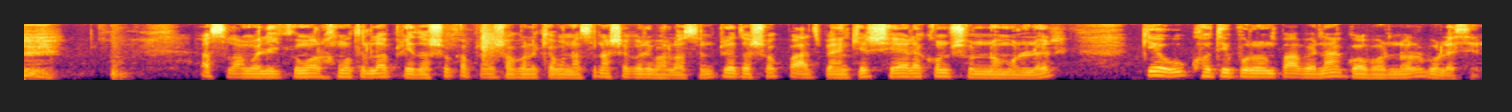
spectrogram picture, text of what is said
আসসালামু আলাইকুম রহমতুল্লাহ প্রিয় দর্শক, আপনারা সকলে কেমন আছেন? আশা করি ভালো আছেন। প্রিয় দর্শক, পাঁচ ব্যাংকের শেয়ার এখন শূন্য মূল্যের। কেউ ক্ষতিপূরণ পাবে না, গভর্নর বলেছেন।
